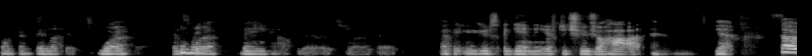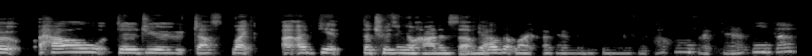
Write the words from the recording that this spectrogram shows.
like I said, like it's worth it. It's Mhm. worth being healthier. It's worth it. I think you just again you have to choose your heart and yeah. So how did you just like I, I get the choosing your heart and stuff. Yeah. Was it like, okay, I'm gonna be spending this on alcohol so I can afford this?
